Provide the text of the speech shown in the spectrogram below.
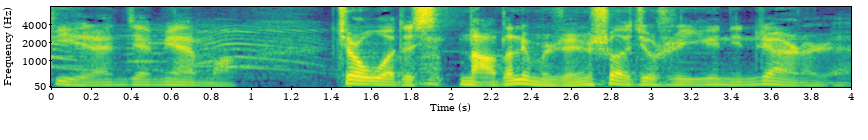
地铁站见面吗？就是我的脑子里面人设就是一个您这样的人。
